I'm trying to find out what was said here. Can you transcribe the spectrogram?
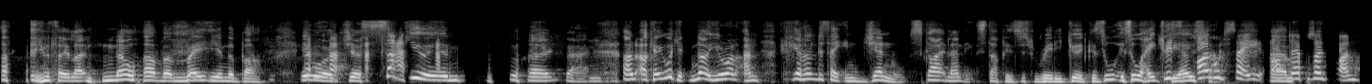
You're going to say, like, no other matey in the buff. It will just suck you in like that. And okay, wicked. No, you're on. And can I just say, in general, Sky Atlantic stuff is just really good because all, it's all This, HBO stuff. I would say Um, after episode one,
